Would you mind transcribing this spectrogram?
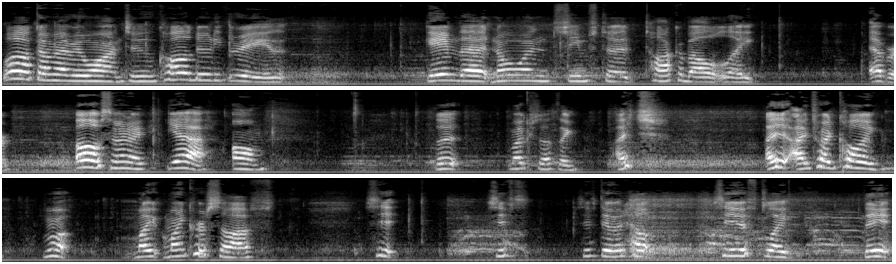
Welcome everyone to Call of Duty 3. the Game that no one seems to talk about like ever. Oh, so anyway, yeah, um the Microsoft thing. I I I tried calling Mi- Microsoft see see if see if they would help see if like they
